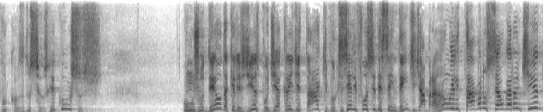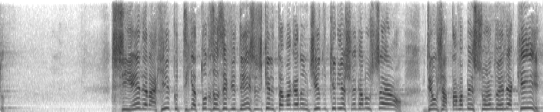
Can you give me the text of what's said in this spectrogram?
por causa dos seus recursos. Um judeu daqueles dias podia acreditar que, porque se ele fosse descendente de Abraão, ele estava no céu garantido. Se ele era rico, tinha todas as evidências de que ele estava garantido que iria chegar no céu. Deus já estava abençoando ele aqui.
